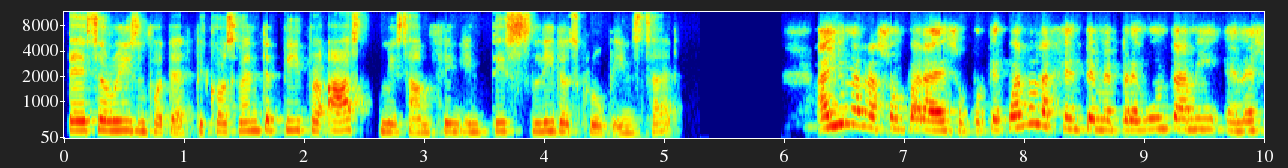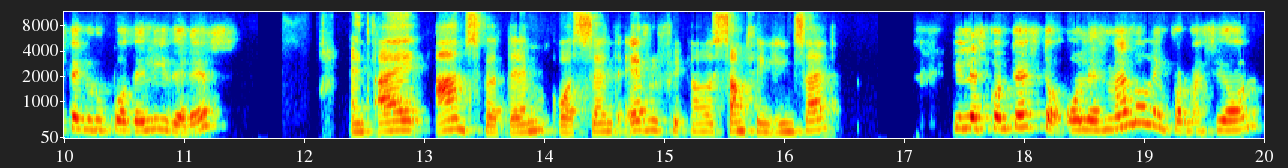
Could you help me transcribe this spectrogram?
There's a reason for that because when the people asked me something in this leaders group inside, Hay una razón para eso, porque cuando la gente me pregunta a mí en este grupo de líderes, and I answer them or send everything uh, something inside, y les contesto o les mando la información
